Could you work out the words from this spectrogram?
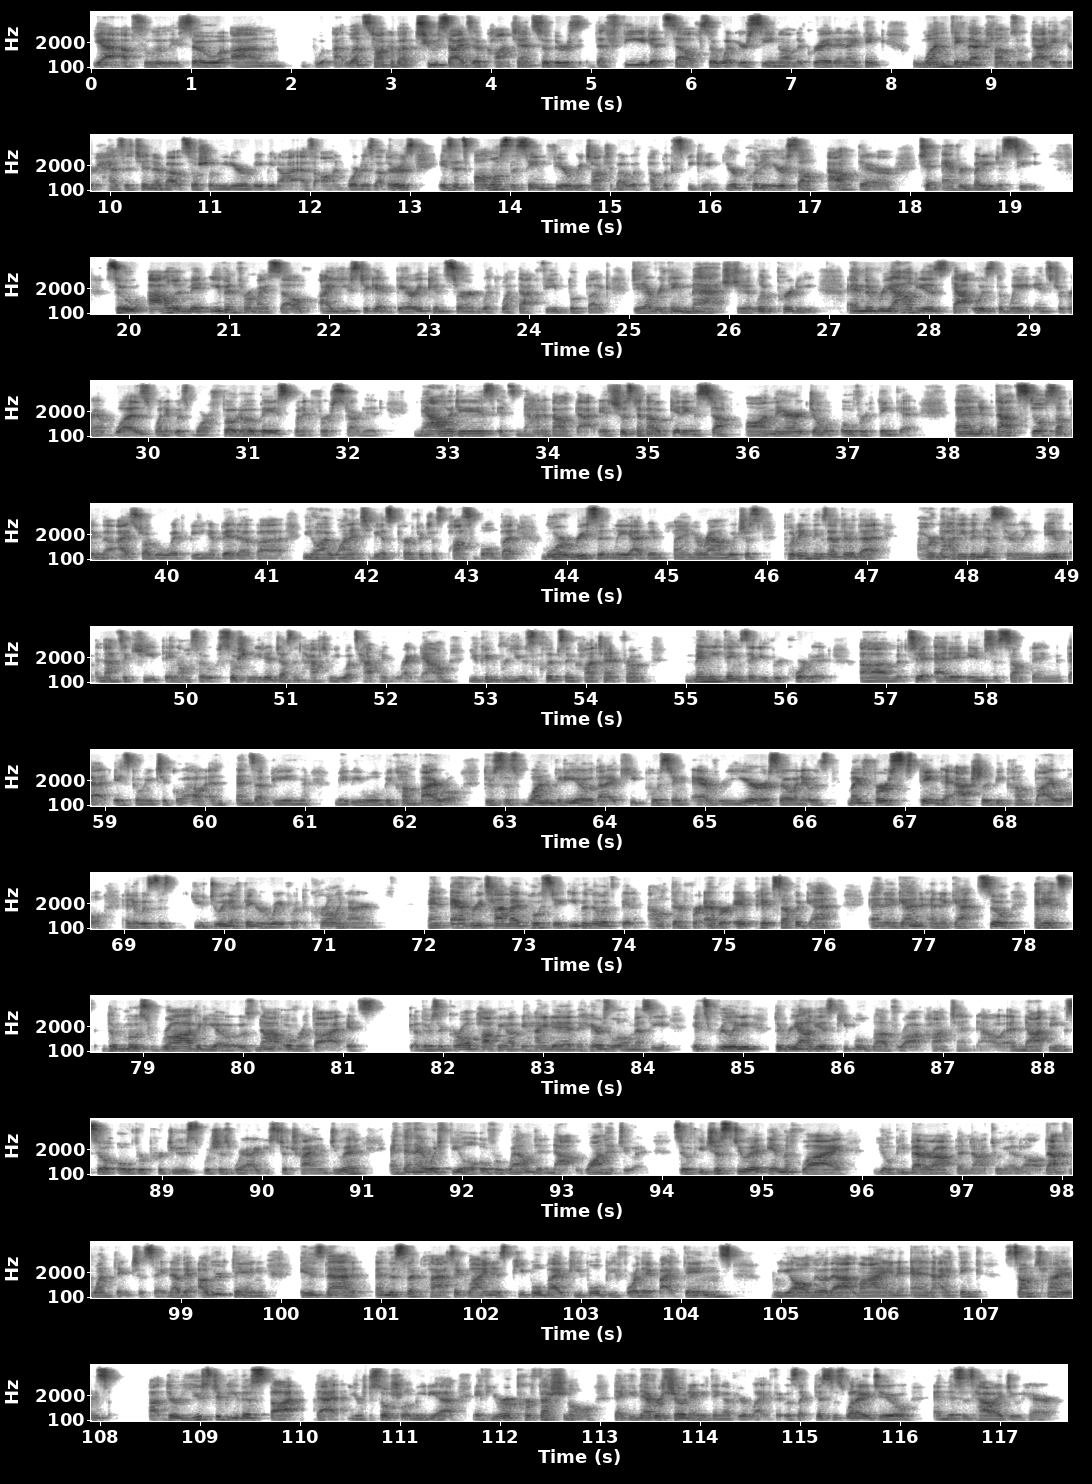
Yeah, absolutely. So um, uh, let's talk about two sides of content. So there's the feed itself, so what you're seeing on the grid. And I think one thing that comes with that, if you're hesitant about social media or maybe not as on board as others, is it's almost the same fear we talked about with public speaking. You're putting yourself out there to everybody to see. So I'll admit, even for myself, I used to get very concerned with what that feed looked like. Did everything match? Did it look pretty? And the reality is that was the way Instagram was when it was more photo based when it first started. Nowadays, it's not about that. It's just about getting stuff on there. Don't overthink it. And that's still something that I struggle with being a bit of a, you know, I want it to be as perfect as possible. But more recently, I've been playing around with just putting things out there that are not even necessarily new. And that's a key thing also. Social media doesn't have to be what's happening right now. You can reuse clips and content from many things that you've recorded um, to edit into something that is going to go out and ends up being maybe will become viral. There's this one video that I keep posting every year or so, and it was my first thing to actually become viral. And it was this you doing a finger wave with the curling iron. And every time I post it, even though it's been out there forever, it picks up again and again and again. So, and it's the most raw video. It was not overthought. It's there's a girl popping up behind it. The hair's a little messy. It's really the reality is people love raw content now and not being so overproduced, which is where I used to try and do it. And then I would feel overwhelmed and not want to do it. So if you just do it in the fly, you'll be better off than not doing it at all. That's one thing to say. Now, the other thing is that, and this is a classic line, is people buy people before they buy things. We all know that line. And I think sometimes uh, there used to be this thought that your social media, if you're a professional, that you never showed anything of your life. It was like, this is what I do, and this is how I do hair.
